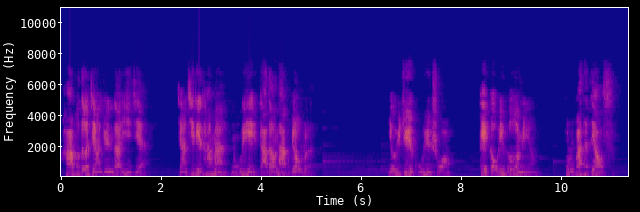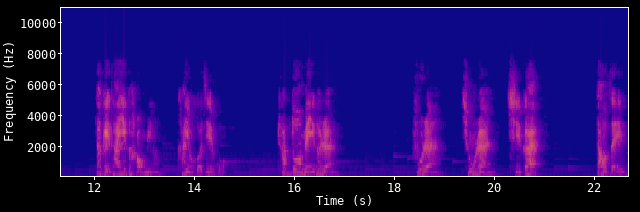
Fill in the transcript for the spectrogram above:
哈布德将军的意见。”将激励他们努力达到那个标准。有一句古语说：“给狗一个恶名，不如把它吊死；但给它一个好名，看有何结果。差不多每一个人，富人、穷人、乞丐、盗贼，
